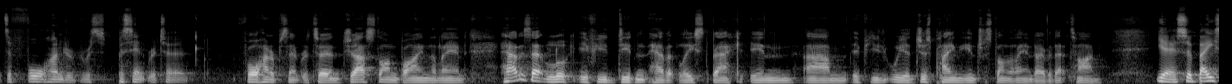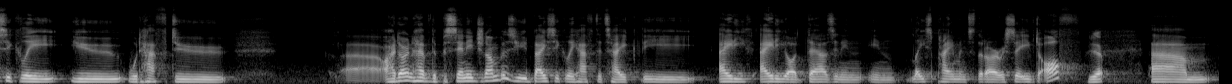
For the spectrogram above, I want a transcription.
it's a four hundred percent return. 400% return just on buying the land. How does that look if you didn't have it leased back in, um, if you were just paying the interest on the land over that time? Yeah, so basically, you would have to. Uh, I don't have the percentage numbers. You'd basically have to take the 80, 80 odd thousand in, in lease payments that I received off. Yep. Um,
